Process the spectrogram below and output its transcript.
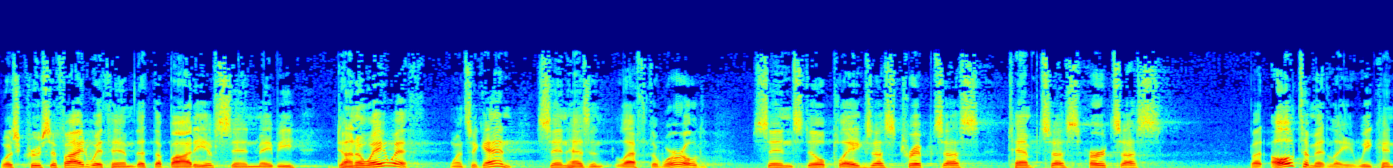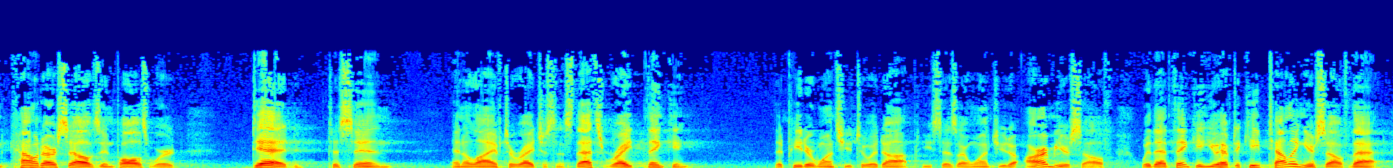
was crucified with him that the body of sin may be done away with. Once again, sin hasn't left the world. Sin still plagues us, trips us, tempts us, hurts us. But ultimately, we can count ourselves, in Paul's word, dead to sin and alive to righteousness. That's right thinking that Peter wants you to adopt. He says, I want you to arm yourself with that thinking. You have to keep telling yourself that.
